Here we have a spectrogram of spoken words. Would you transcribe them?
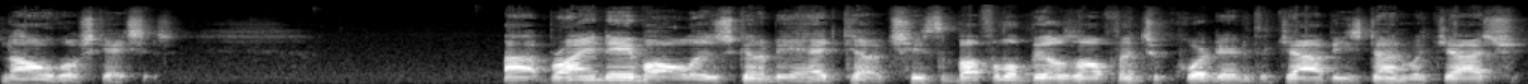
in all of those cases. Uh, Brian Daboll is going to be a head coach. He's the Buffalo Bills offensive coordinator. The job he's done with Josh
